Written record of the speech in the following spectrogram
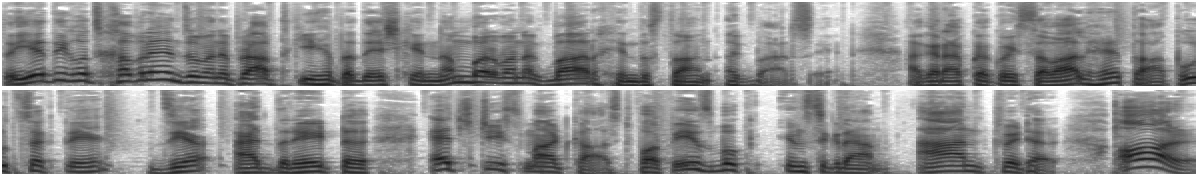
तो ये थी कुछ खबरें जो मैंने प्राप्त की है प्रदेश के नंबर वन अखबार हिंदुस्तान अखबार से। अगर आपका कोई सवाल है तो आप पूछ सकते हैं जिया at the rate H T smartcast for Facebook Instagram and Twitter और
